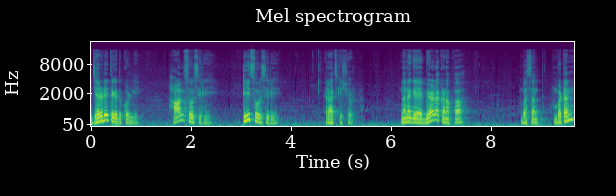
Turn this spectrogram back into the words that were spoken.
ಜರಡಿ ತೆಗೆದುಕೊಳ್ಳಿ. ಹಾಲು ಸೋಸಿರಿ, ಟೀ ಸೋಸಿರಿ. ರಾಜ್ಕಿಶೋರ್, ನನಗೆ ಬೇಡ ಕಣಪ್ಪ. ಬಸಂತ್ ಬಟನ್,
